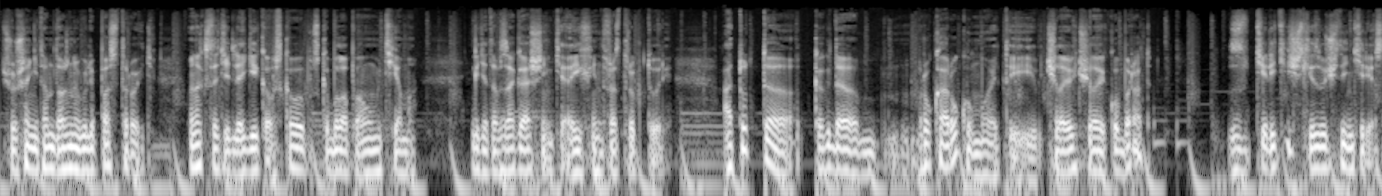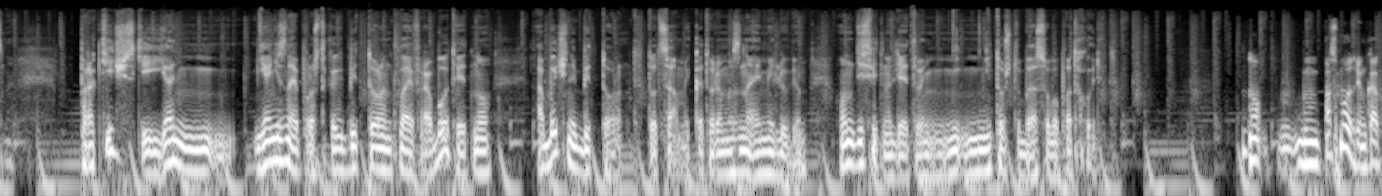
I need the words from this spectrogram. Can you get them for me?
Что уж они там должны были построить. У нас, кстати, для гиковского выпуска была, по-моему, тема где-то в загашнике о их инфраструктуре. А тут-то, когда рука руку моет и человек человеку брат, теоретически звучит интересно. Практически я, я не знаю просто, как BitTorrent Live работает, но обычный BitTorrent, тот самый, который мы знаем и любим, он действительно для этого не, не то чтобы особо подходит. Ну, посмотрим, как,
